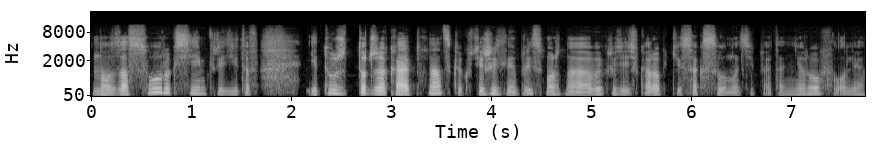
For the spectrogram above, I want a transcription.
но за 47 кредитов. И ту же, тот же АК-15, как утешительный приз, можно выкрутить в коробке с Аксу. Ну, типа, это не рофл ли?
